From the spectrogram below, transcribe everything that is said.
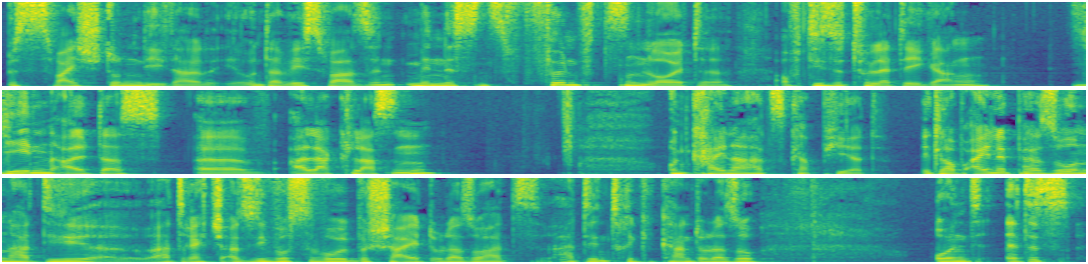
bis zwei Stunden, die da unterwegs war, sind mindestens 15 Leute auf diese Toilette gegangen. Jeden Alters, äh, aller Klassen. Und keiner hat's kapiert. Ich glaube, eine Person hat die, äh, hat recht, also die wusste wohl Bescheid oder so, hat, hat den Trick gekannt oder so. Und es ist,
